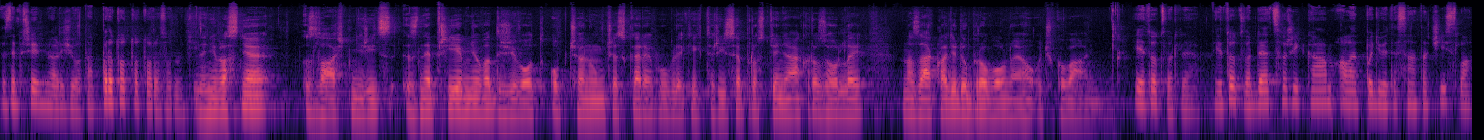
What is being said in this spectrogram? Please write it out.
znepříjemňovali život. A proto toto rozhodnutí. Není vlastně zvláštní říct, znepříjemňovat život občanům České republiky, kteří se prostě nějak rozhodli na základě dobrovolného očkování. Je to tvrdé. Je to tvrdé, co říkám, ale podívejte se na ta čísla.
